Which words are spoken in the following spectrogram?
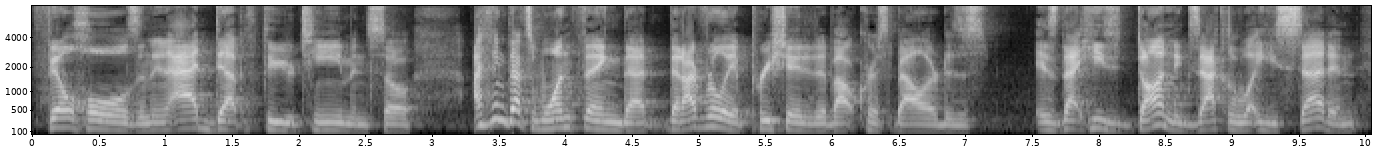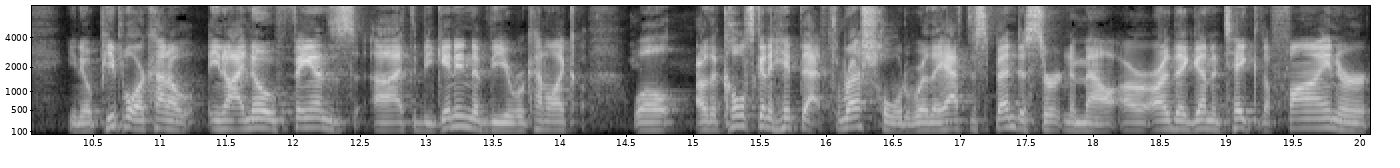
fill holes and, add depth to your team. And so I think that's one thing that that I've really appreciated about Chris Ballard is is that he's done exactly what he said, and you know people are kind of you know I know fans uh, at the beginning of the year were kind of like, well, are the Colts going to hit that threshold where they have to spend a certain amount, or are they going to take the fine, or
